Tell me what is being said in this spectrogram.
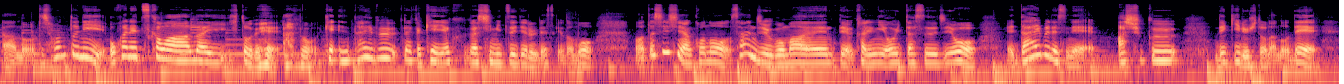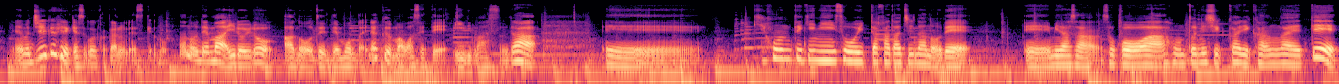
あの私本当にお金使わない人で あのけだいぶなんか契約が染みついてるんですけども私自身はこの35万円って仮に置いた数字をだいぶですね圧縮できる人なのでえ住居費だけすごいかかるんですけどなのでまあいろいろあの全然問題なく回せていますが、えー、基本的にそういった形なので。えー、皆さんそこは本当にしっかり考えて、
